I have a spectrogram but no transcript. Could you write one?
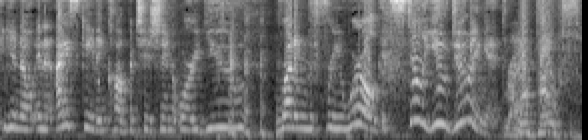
you know, in an ice skating competition or you running the free world, it's still you doing it. Right. or both.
